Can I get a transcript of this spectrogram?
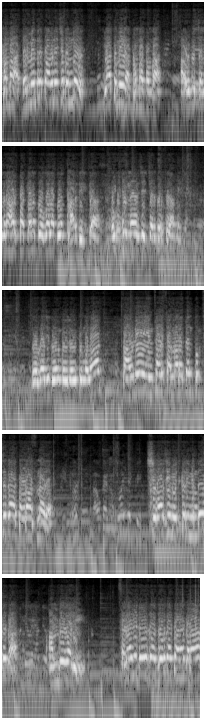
थांबा. धर्मेंद्र पावणेचे बंधू. या तुम्ही या. थांबा थांबा. अगोदर चंद्रहार पाटलानं दोघाला दोन थार दिल त्या पुढल्यावरचे विचार करतोय आम्ही. दोघाची दोन बैल होती म्हणून पावणे इंचाळ सन्मानातून तुमचे काय पैरा असणार आहे? शिवाजी मेटकरी निंबोरे का? आंबेवाडी. सगळ्यांनी जोरदार जोरदार टाळ्या करा.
